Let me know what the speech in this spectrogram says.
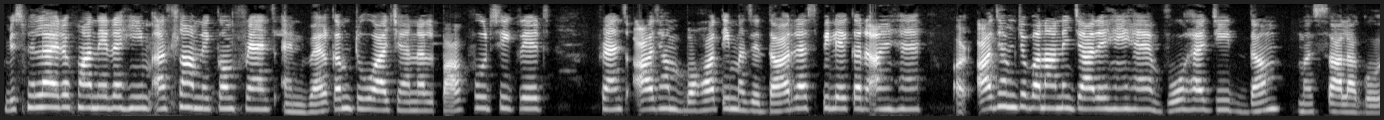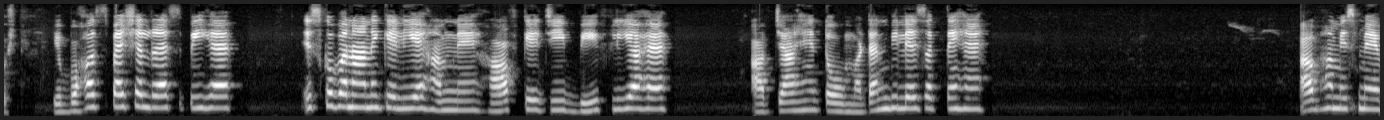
बिसमीम अस्सलाम friends and welcome to our channel Pak food secrets. Friends, आज हम बहुत ही मज़ेदार रेसिपी लेकर आए हैं और आज हम जो बनाने जा रहे हैं वो है जी दम मसाला गोश्त। ये बहुत स्पेशल रेसिपी है। इसको बनाने के लिए हमने हाफ़ के जी बीफ लिया है। आप चाहें तो मटन भी ले सकते हैं। अब हम इसमें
